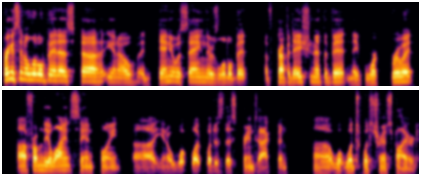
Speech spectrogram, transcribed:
bring us in a little bit as to, you know, Daniel was saying there's a little bit of trepidation at the bit and they've worked through it. Uh, from the alliance standpoint, uh, you know, what, what, what is this transaction uh, what, what's what's transpired?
